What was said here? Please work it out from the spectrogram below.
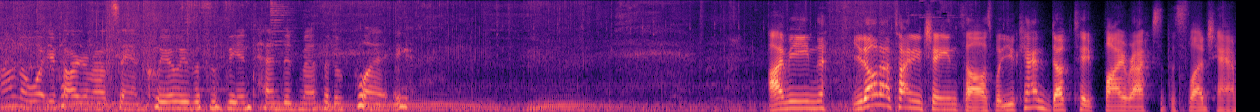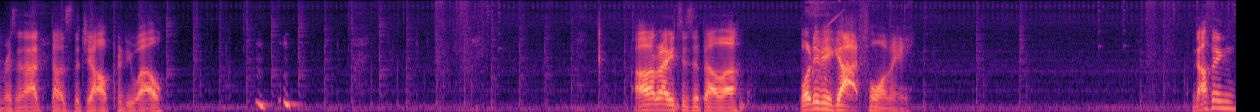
I don't know what you're talking about, Sam. Clearly, this is the intended method of play. I mean, you don't have tiny chainsaws, but you can duct tape fire axe at the sledgehammers, and that does the job pretty well. Alright, Isabella. What have you got for me? Nothing?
